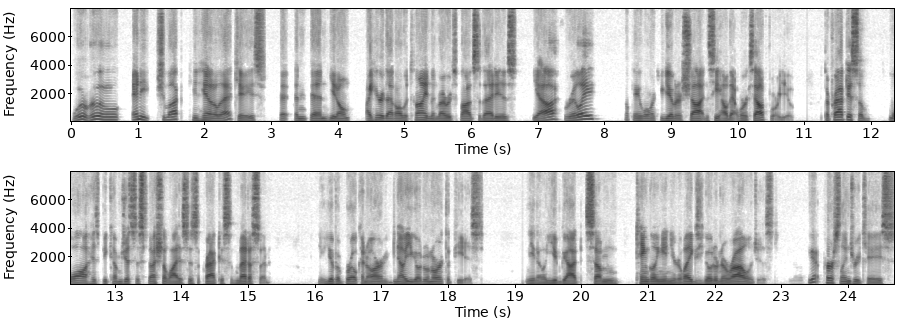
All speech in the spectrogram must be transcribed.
woo any schmuck can handle that case. And and you know, I hear that all the time, and my response to that is, yeah, really? Okay, well, why don't you give it a shot and see how that works out for you? The practice of law has become just as specialized as the practice of medicine. You have a broken arm, now you go to an orthopedist. You know, you've got some tingling in your legs, you go to a neurologist. You got a personal injury case,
